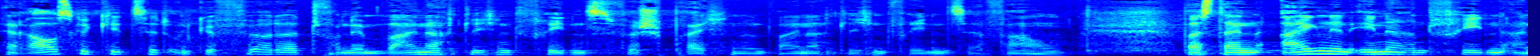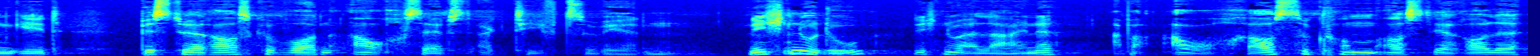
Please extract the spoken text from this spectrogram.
Herausgekitzelt und gefördert von dem weihnachtlichen Friedensversprechen und weihnachtlichen Friedenserfahrung. Was deinen eigenen inneren Frieden angeht, bist du herausgeworden, auch selbst aktiv zu werden. Nicht nur du, nicht nur alleine, aber auch rauszukommen aus der Rolle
